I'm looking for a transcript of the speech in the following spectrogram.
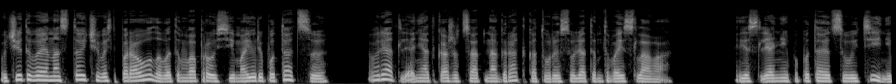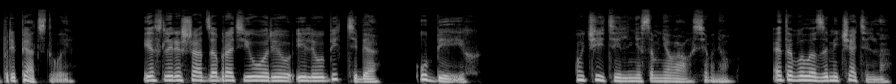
Учитывая настойчивость Параола в этом вопросе и мою репутацию, вряд ли они откажутся от наград, которые сулят им твои слова. Если они попытаются уйти, не препятствуй. Если решат забрать Юорию или убить тебя, убей их». Учитель не сомневался в нем. Это было замечательно.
